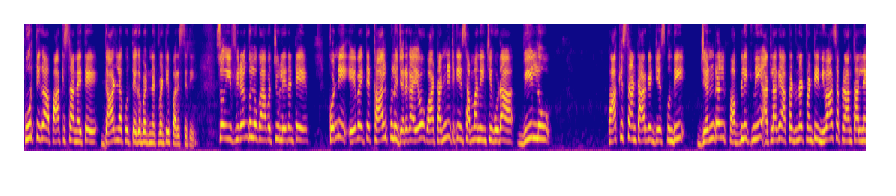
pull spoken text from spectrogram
పూర్తిగా పాకిస్తాన్ అయితే దాడులకు తెగబడినటువంటి పరిస్థితి. సో ఈ ఫిరంగులు కావచ్చు లేదంటే కొన్ని ఏవైతే కాల్పులు జరిగాయో వాటన్నిటికీ సంబంధించి కూడా వీళ్ళు పాకిస్తాన్ టార్గెట్ చేసుకుంది. జనరల్ పబ్లిక్ని అట్లాగే అక్కడ ఉన్నటువంటి నివాస ప్రాంతాలనే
